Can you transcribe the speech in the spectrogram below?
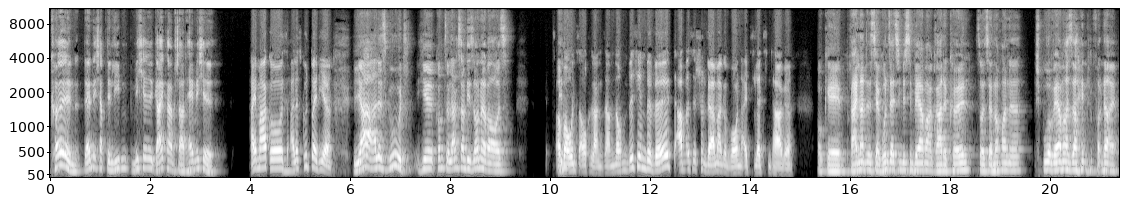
Köln, denn ich habe den lieben Michel Geika am Start. Hey Michel. Hi Markus, alles gut bei dir? Ja, alles gut. Hier kommt so langsam die Sonne raus. Aber bei uns auch langsam. Noch ein bisschen bewölkt, aber es ist schon wärmer geworden als die letzten Tage. Okay, Rheinland ist ja grundsätzlich ein bisschen wärmer, gerade Köln soll es ja nochmal eine Spur wärmer sein. Von daher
